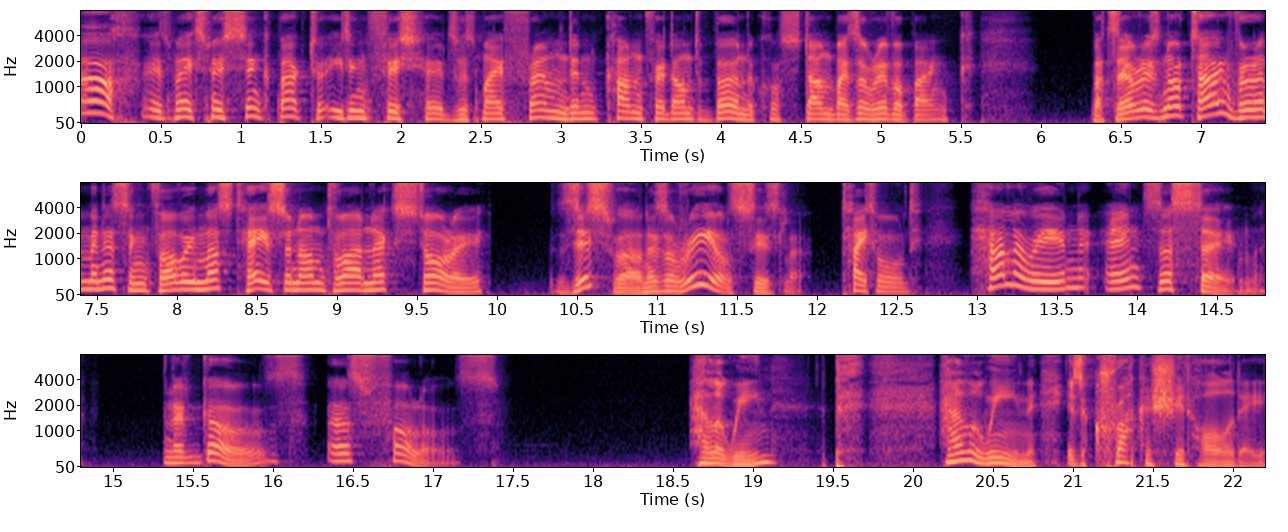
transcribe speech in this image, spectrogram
Oh, it makes me think back to eating fish heads with my friend and confidant Bernicus down by the river bank. But there is no time for reminiscing, for we must hasten on to our next story. This one is a real sizzler, titled Halloween Ain't the Same. And it goes as follows Halloween? Halloween is a crock of shit holiday,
